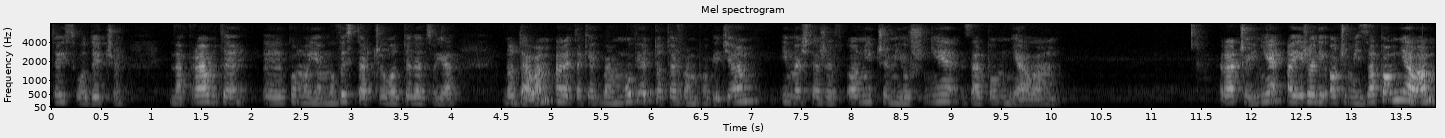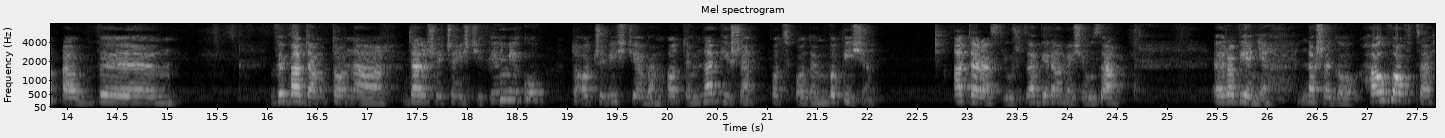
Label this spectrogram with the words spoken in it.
tej słodyczy naprawdę po mojemu wystarczyło tyle, co ja dodałam. Ale tak jak Wam mówię, to też Wam powiedziałam i myślę, że o niczym już nie zapomniałam. Raczej nie, a jeżeli o czymś zapomniałam, a wy, wybadam to na dalszej części filmiku, to oczywiście Wam o tym napiszę pod spodem w opisie. A teraz już zabieramy się za robienie naszego chałwowca,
